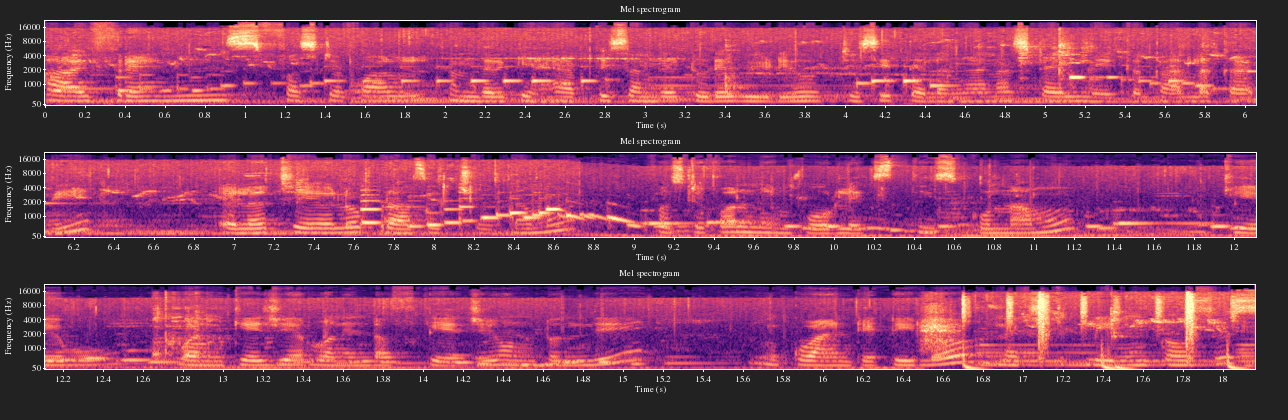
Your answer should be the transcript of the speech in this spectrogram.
Hi friends first of all అందరికీ హ్యాపీ సండే టుడే వీడియో వచ్చేసి తెలంగాణ స్టైల్ మేక కాళ్ళ కర్రీ. ఎలా చేయాలో ప్రాసెస్ చూద్దాము. ఫస్ట్ ఆఫ్ ఆల్ మేము ఫోర్ లెగ్స్ తీసుకున్నాము. కేవు one KG or one and half KG ఉంటుంది. క్వాంటిటీలో next cleaning process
